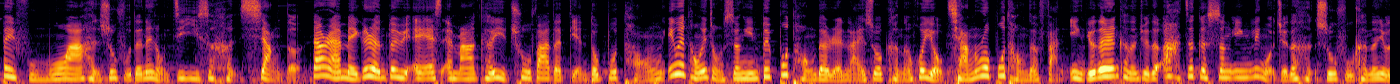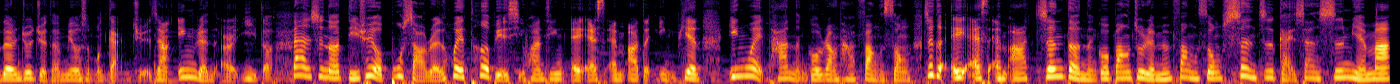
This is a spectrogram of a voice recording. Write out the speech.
被抚摸啊，很舒服的那种记忆是很像的。当然，每个人对于 ASMR 可以触发的点都不同，因为同一种声音对不同的人来说可能会有强弱不同的反应。有的人可能觉得啊，这个声音令我觉得很舒服，可能有的人就觉得没有什么感觉，这样因人而异的。但是呢，的确有不少人会特别喜欢听 ASMR 的影片，因为它能够让他放松。这个 ASMR。真的能够帮助人们放松，甚至改善失眠吗？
